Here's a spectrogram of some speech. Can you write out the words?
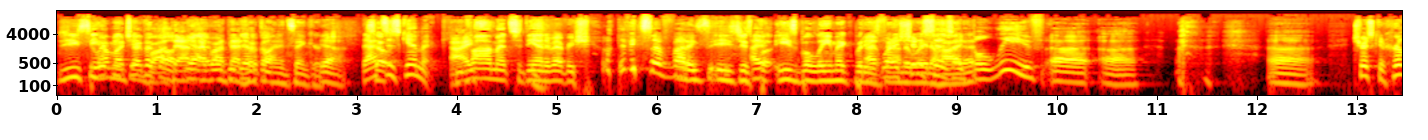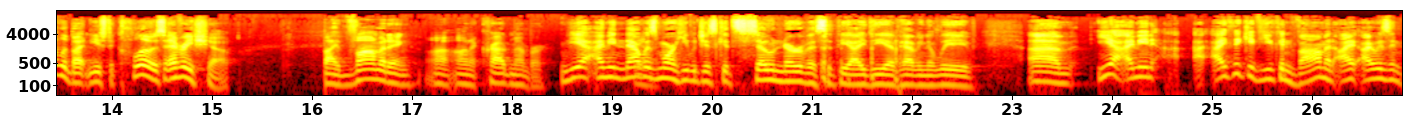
Did you see how much I bought that? Yeah, I bought that hook, line, and sinker. Yeah, that's So, his gimmick. He I- vomits at the end of every show. That'd be so funny. He's, he's just I- he's bulimic, but he's I- what I found a should have said is I it. believe uh, uh, uh, Trisket Hurlebutton used to close every show by vomiting uh, on a crowd member. Yeah, I mean that was more. He would just get so nervous at the idea of having to leave. Um, yeah, I mean, I, I think if you can vomit, I, I was in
